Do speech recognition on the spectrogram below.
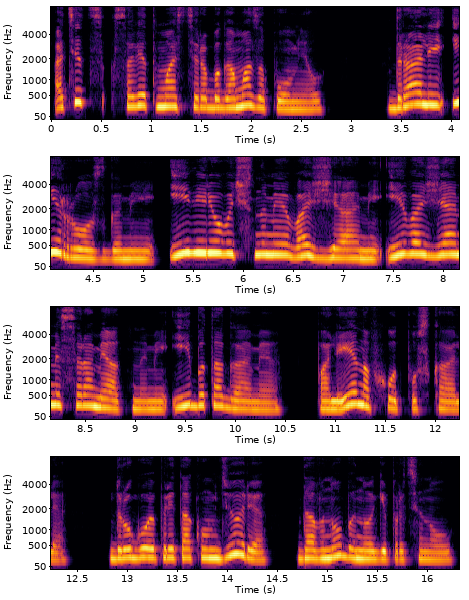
Отец совет мастера Богома запомнил. Драли и розгами, и веревочными вожжами, и вожжами сыромятными, и батагами. Полено в ход пускали. Другой при таком дёре давно бы ноги протянул.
